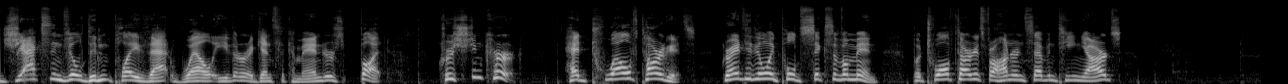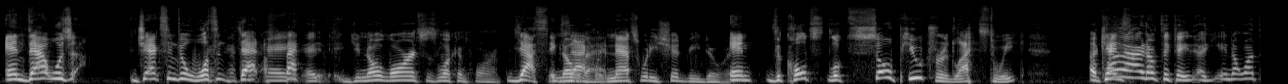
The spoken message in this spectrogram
Jacksonville didn't play that well either against the Commanders, but Christian Kirk had 12 targets. Granted, he only pulled six of them in, but 12 targets for 117 yards. And that was Jacksonville wasn't that Okay, effective. it- you know Lawrence is looking for him. yes, You know that, exactly. and that's what he should be doing. And the Colts looked so putrid last week against I don't think they. uh, You know what?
